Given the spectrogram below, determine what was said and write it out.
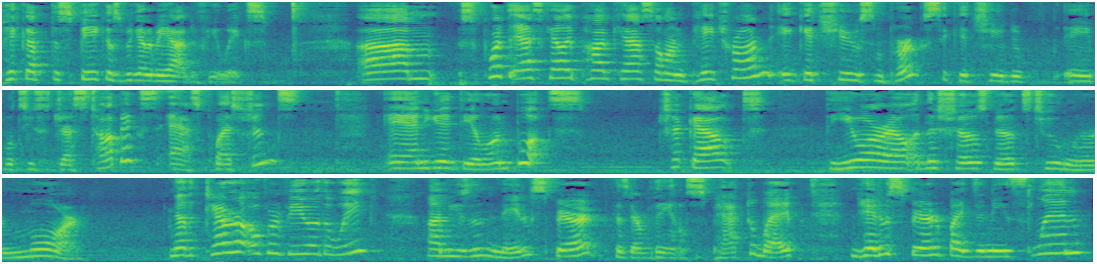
pick up the speed because we got to be out in a few weeks. Um, support the Ask Allie podcast on Patreon. It gets you some perks. It gets you to able to suggest topics, ask questions, and you get a deal on books. Check out the URL in the show's notes to learn more. Now, the tarot overview of the week, I'm using Native Spirit because everything else is packed away. Native Spirit by Denise Linn.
